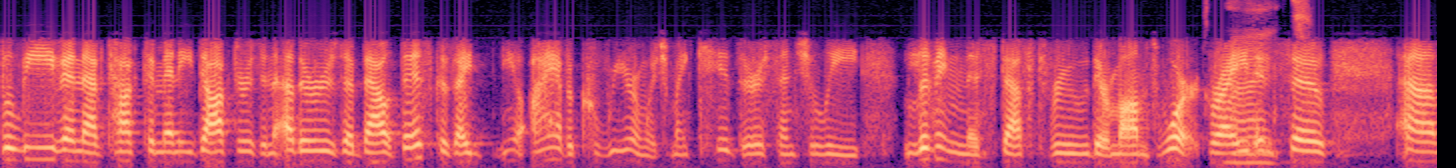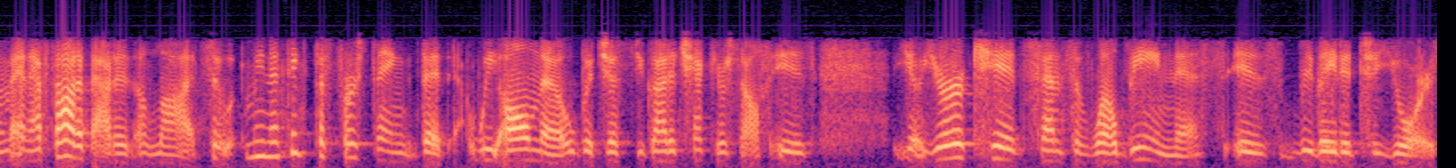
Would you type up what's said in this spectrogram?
believe and I've talked to many doctors and others about this because I you know I have a career in which my kids are essentially living this stuff through their mom's work right, right. and so um and have thought about it a lot. So I mean I think the first thing that we all know but just you got to check yourself is you know your kid's sense of well-beingness is related to yours.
